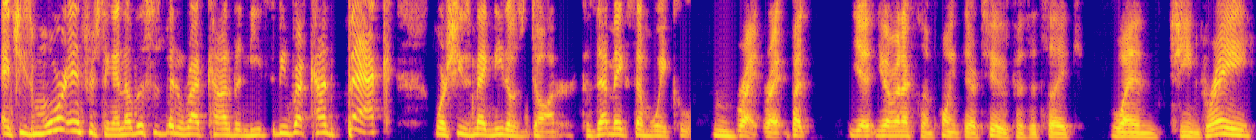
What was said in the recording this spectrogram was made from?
and she's more interesting. I know this has been retconned, but it needs to be retconned back where she's Magneto's daughter because that makes them way cool. Hmm. Right, right. But you, you have an excellent point there too, because it's like when Jean Grey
